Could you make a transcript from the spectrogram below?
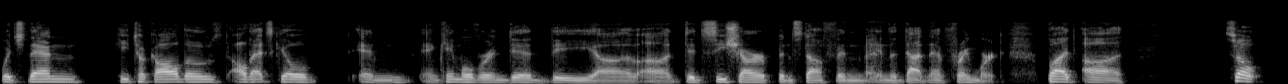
which then he took all those all that skill and and came over and did the uh, uh did C sharp and stuff in in the .NET framework. But uh so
